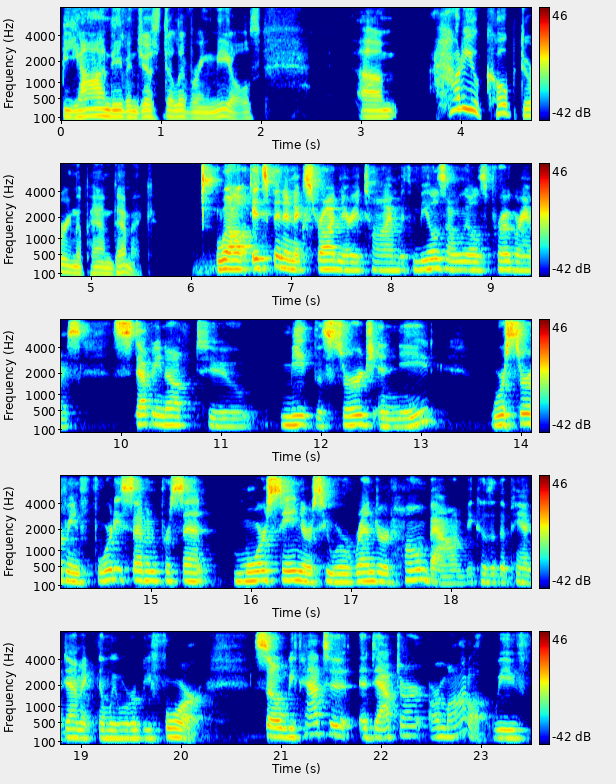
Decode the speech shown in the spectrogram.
beyond even just delivering meals. Um, how do you cope during the pandemic? Well, it's been an extraordinary time with Meals on Wheels programs stepping up to meet the surge in need. We're serving 47% more seniors who were rendered homebound because of the pandemic than we were before. So we've had to adapt our, our model. We've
